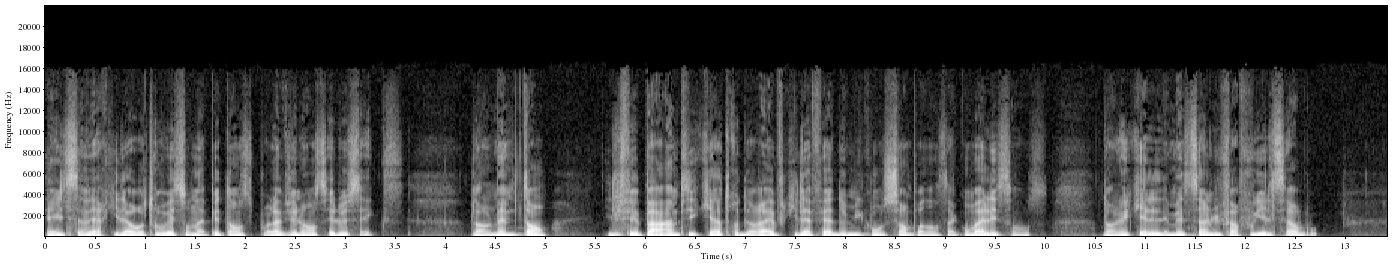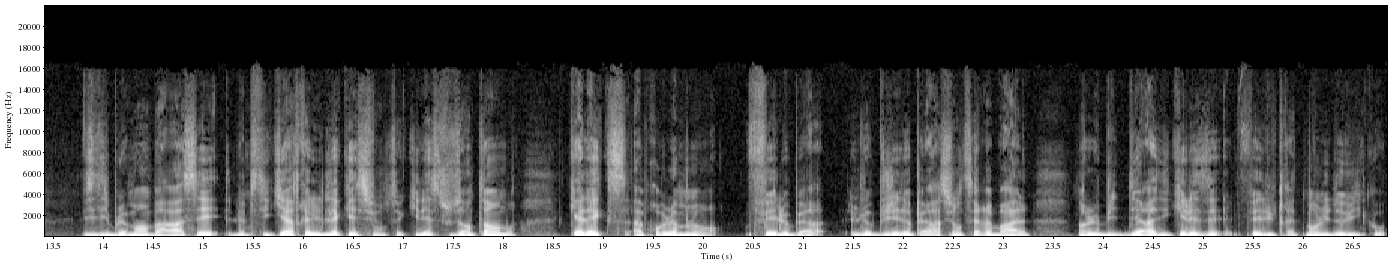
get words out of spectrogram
et il s'avère qu'il a retrouvé son appétence pour la violence et le sexe. Dans le même temps, il fait part à un psychiatre de rêve qu'il a fait à demi-conscient pendant sa convalescence, dans lequel les médecins lui farfouillaient le cerveau. Visiblement embarrassé, le psychiatre élude la question, ce qui laisse sous-entendre qu'Alex a probablement fait l'objet d'opérations cérébrales dans le but d'éradiquer les effets du traitement Ludovico.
